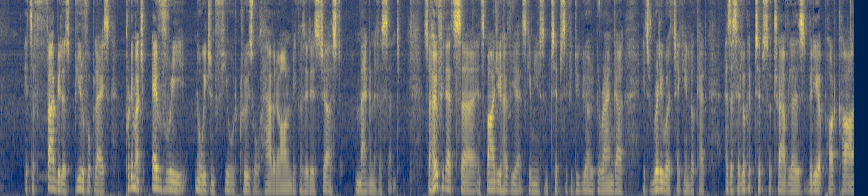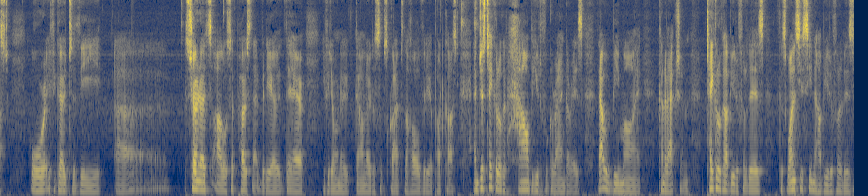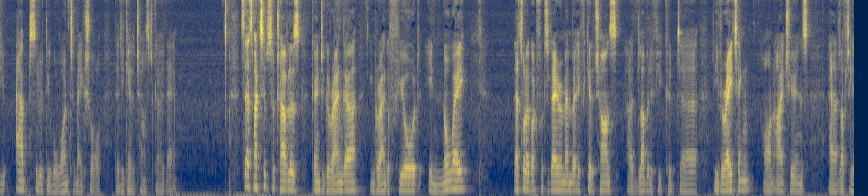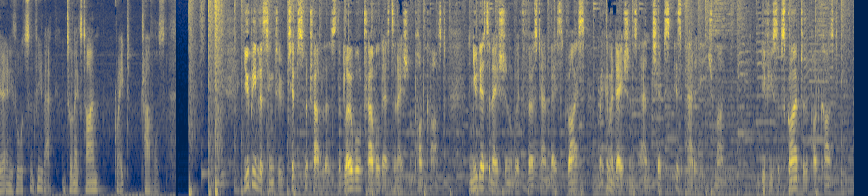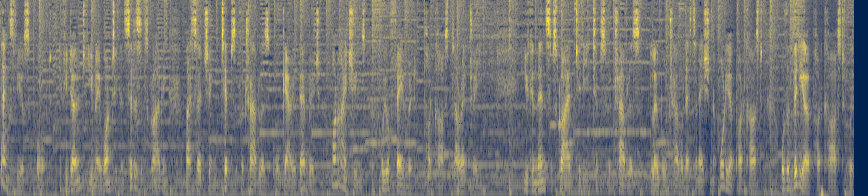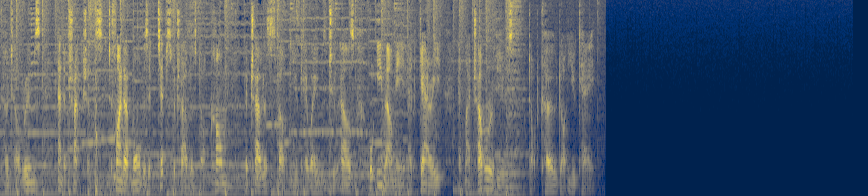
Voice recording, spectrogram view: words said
it's a fabulous, beautiful place. Pretty much every Norwegian fjord cruise will have it on because it is just magnificent. So hopefully that's uh, inspired you. Hopefully that's given you some tips if you do go to Geiranger. It's really worth taking a look at. As I said, look at tips for travelers video podcast, or if you go to the uh, show notes, I'll also post that video there if you don't want to download or subscribe to the whole video podcast. And just take a look at how beautiful Geiranger is. That would be my kind of action. Take a look how beautiful it is, because once you've seen how beautiful it is, you absolutely will want to make sure that you get a chance to go there. So that's my tips for travelers going to Geiranger in Geiranger Fjord in Norway. That's all I've got for today. Remember, if you get a chance, I'd love it if you could uh, leave a rating on iTunes, and I'd love to hear any thoughts and feedback. Until next time, great travels. You've been listening to Tips for Travelers, the Global Travel Destination podcast. A new destination with first hand based advice, recommendations, and tips is added each month. If you subscribe to the podcast, thanks for your support. If you don't, you may want to consider subscribing by searching Tips for Travelers or Gary Bembridge on iTunes or your favorite podcast directory. You can then subscribe to the Tips for Travelers Global Travel Destination audio podcast or the video podcast with hotel rooms and attractions. To find out more, visit tipsfortravelers.com, where travelers is spelled the UK way with two L's, or email me at gary at mytravelreviews.co.uk.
